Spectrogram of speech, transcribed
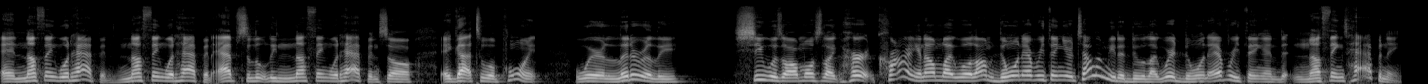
and nothing would happen. Nothing would happen. Absolutely nothing would happen. So it got to a point where literally she was almost like hurt crying and i'm like well i'm doing everything you're telling me to do like we're doing everything and nothing's happening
